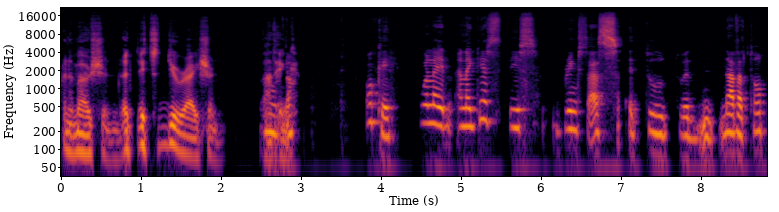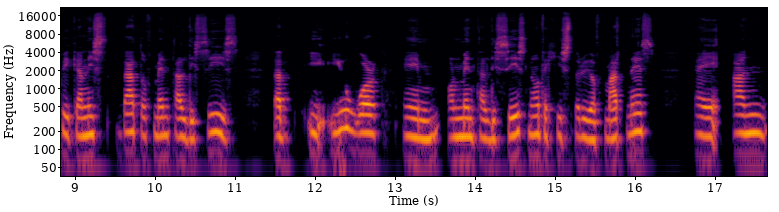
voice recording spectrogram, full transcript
an emotion. It, it's duration, I oh, think. Okay. Well, I, and I guess this brings us uh, to, to another topic, and is that of mental disease. That you work um, on mental disease, not the history of madness, uh, and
